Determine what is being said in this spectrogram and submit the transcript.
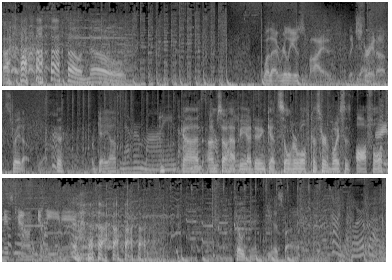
oh no. Well, that really is Vi, like Yeah. straight up. Straight up. Yeah. or gay up. Never mind. God, I'm so happy I didn't get Silverwolf because her voice is awful. miscalculated. Codename PS5. Time for a buzz.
